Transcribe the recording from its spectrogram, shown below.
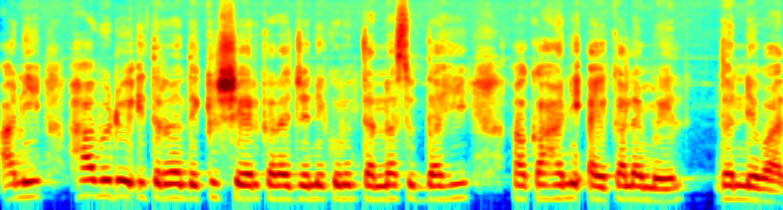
आणि हा व्हिडिओ इतरांना देखील शेअर करा जेणेकरून त्यांनासुद्धा ही कहाणी ऐकायला मिळेल. धन्यवाद.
